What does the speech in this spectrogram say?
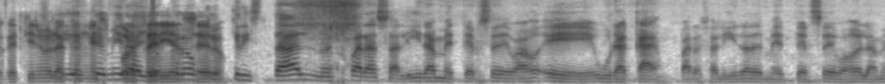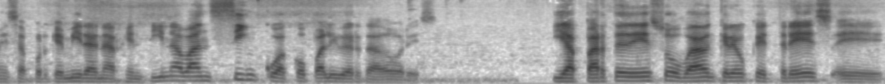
Que tiene Sí, Huracán es es, que mira, yo portería en creo cero. que Cristal no es para salir a meterse debajo, eh, Huracán, para salir a meterse debajo de la mesa, porque mira, en Argentina van cinco a Copa Libertadores y aparte de eso van creo que tres eh,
